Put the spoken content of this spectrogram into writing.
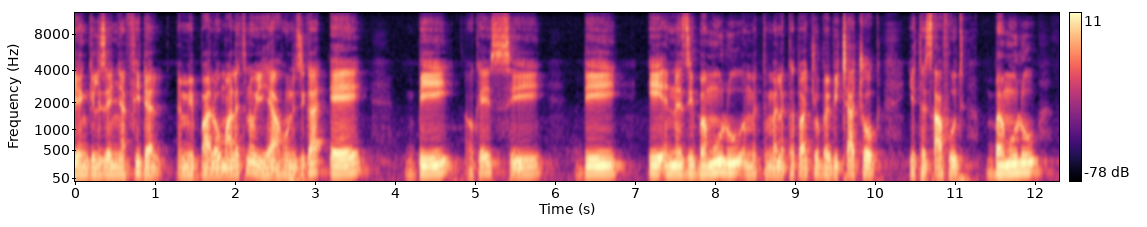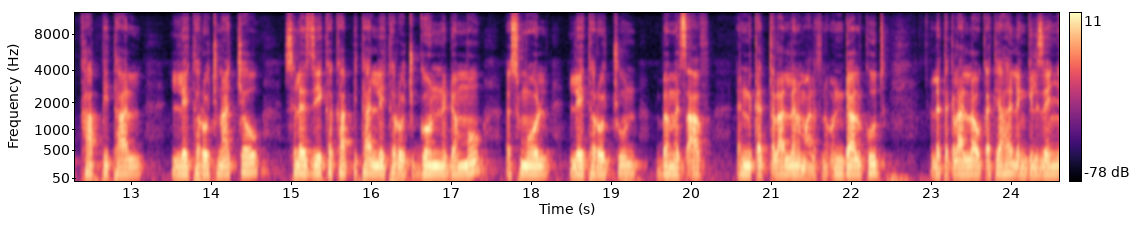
የእንግሊዝኛ ፊደል የሚባለው ማለት ነው። ይሄ አሁን እዚህ ጋር A B okay C D E እነዚህ በሙሉ የምትመለከቷቸው በቢጫ ቾክ የተጻፉት በሙሉ capital letter ኦች ናቸው። ስለዚህ ከ capital letter ኦች ጎን ደግሞ small letter ኦቹን በመጻፍ እንቀጥላለን ማለት ነው። እንዳልኩት ለጠቅላላ እውቀት ያህል እንግሊዘኛ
